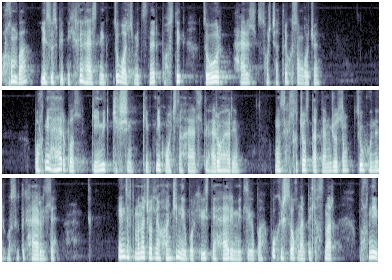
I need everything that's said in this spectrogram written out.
Бурхан ба Есүс бидний хэрхэн хайрсныг зөв олж мэдснээр бусдыг зөвөр хайрлж сурч чадахыг хүсэн гуйж байна. Бурхны хайр бол гимиг жигшин, гимтнийг уучлан хайрладаг хариу хайр юм. Мөн сахилгажуултаар дамжуулан зөв хүнээр өсгдөг хайр билээ. Энэ цагт манай чуулгын хончин нэг бүр Христийн хайрын мэдлэг ба бүх хэрсэн ухнаар бэлгснаар Бурхны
